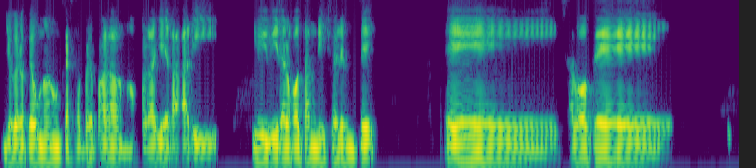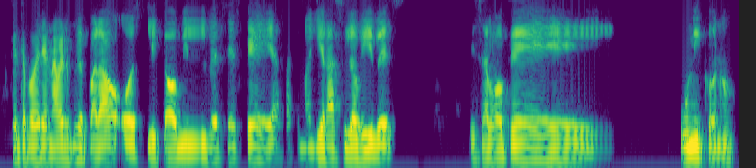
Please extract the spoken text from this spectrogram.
yo creo que uno nunca está preparado ¿no? para llegar y, y vivir algo tan diferente eh, es algo que, te podrían haber preparado o explicado mil veces que hasta que no llegas y lo vives, es algo que único, ¿no?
